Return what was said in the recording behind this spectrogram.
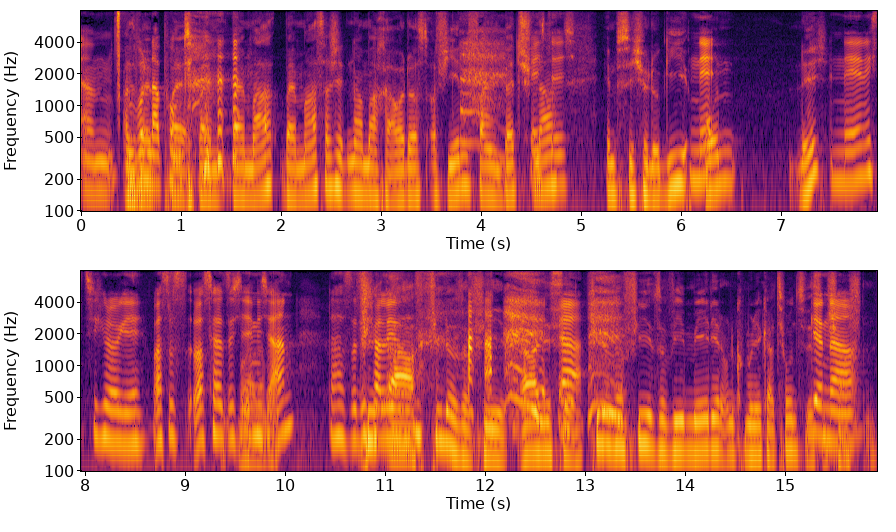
ähm, Also Wunderpunkt. Bei, bei, beim, beim, Ma beim Master steht in der Mache, aber du hast auf jeden Fall einen Bachelor Richtig. in Psychologie Nee. und nicht? Nee, nicht Psychologie. Was, ist, was hört sich ähnlich mal. an? Da hast du dich Phil- Ah, verlesen. Philosophie. Ah, siehst du. Ja. Philosophie sowie Medien- und Genau. Kommunikationswissenschaften.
